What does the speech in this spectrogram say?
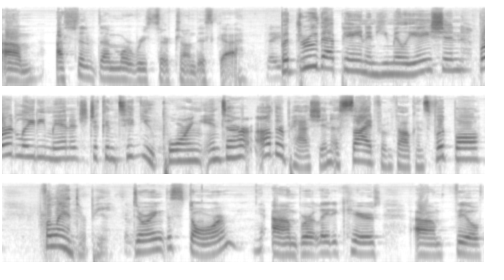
Um, I should have done more research on this guy. But through that pain and humiliation, Bird Lady managed to continue pouring into her other passion aside from Falcons football, philanthropy. During the storm, um, Bird Lady Cares um, filled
